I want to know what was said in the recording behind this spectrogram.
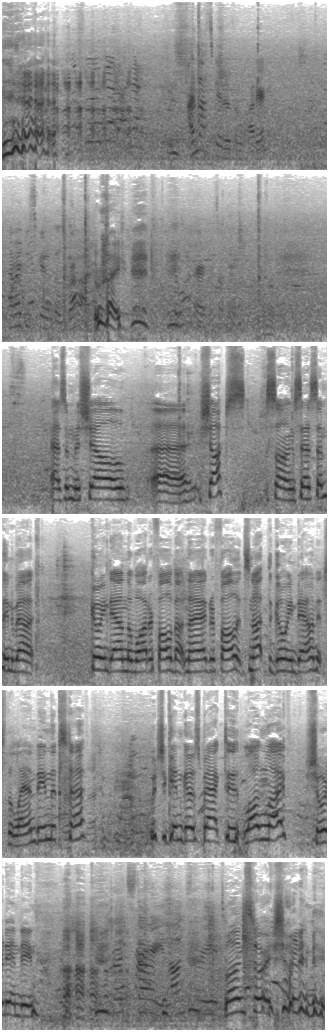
I'm not scared of the water. I might be scared of those rocks. right. The water, it's okay. As a Michelle uh, Shocked's song says something about going down the waterfall about Niagara Fall. It's not the going down, it's the landing that's tough. Which again goes back to long life, short ending. Short story, long story. Long story, short ending.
